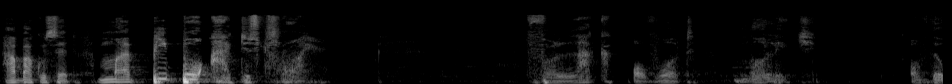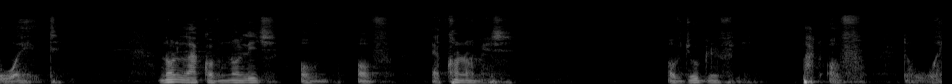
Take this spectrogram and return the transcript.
habakkuk said my people are destroyed for lack of what knowledge of the word. Not lack of knowledge of, of economics, of geography, but of the word.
